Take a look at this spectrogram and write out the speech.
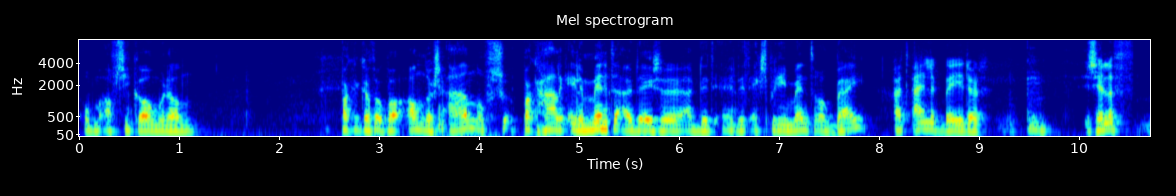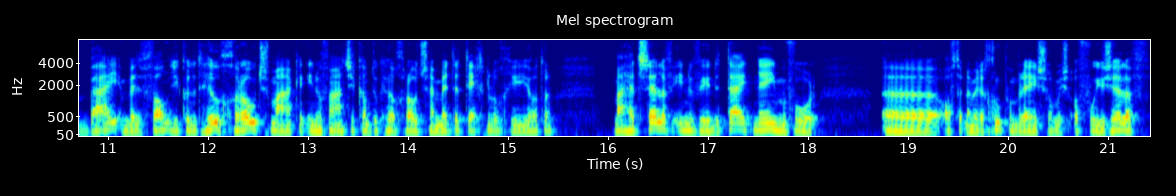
op me af zie komen, dan pak ik dat ook wel anders aan? Of pak, haal ik elementen uit, deze, uit dit, Ja. dit experiment er ook bij? uiteindelijk ben je er zelf bij en ben van. Je kunt het heel groots maken. En innovatie kan natuurlijk heel groot zijn met de technologie. Wat er, maar het zelf innoveren, de tijd nemen voor... eh, of dat nou met een groep een brainstorm is... of voor jezelf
